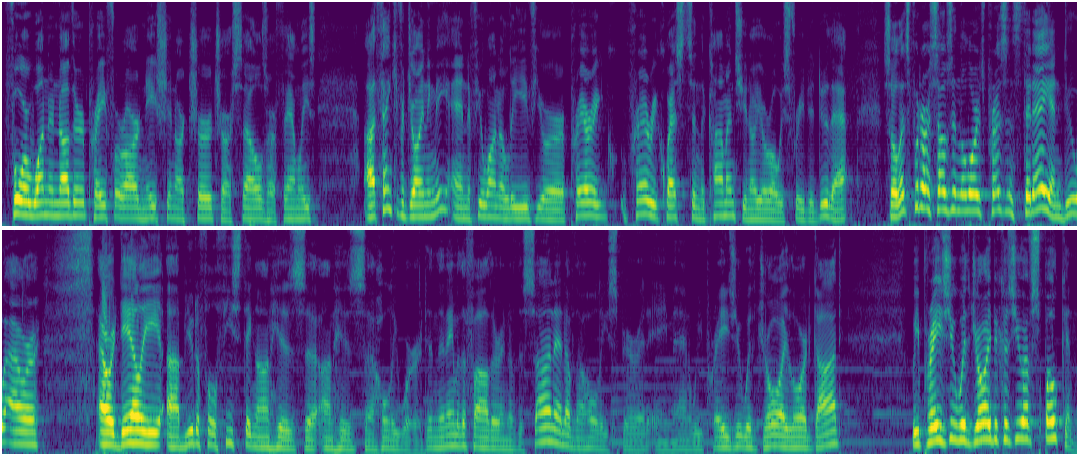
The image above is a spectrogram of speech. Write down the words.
for one another, pray for our nation, our church, ourselves, our families. Uh, thank you for joining me. And if you want to leave your prayer, prayer requests in the comments, you know you're always free to do that. So let's put ourselves in the Lord's presence today and do our our daily uh, beautiful feasting on His, uh, on his uh, holy word. In the name of the Father, and of the Son, and of the Holy Spirit, amen. We praise you with joy, Lord God. We praise you with joy because you have spoken.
